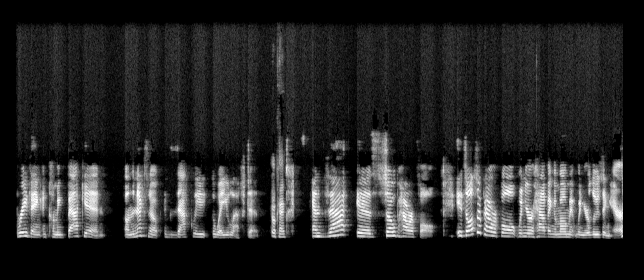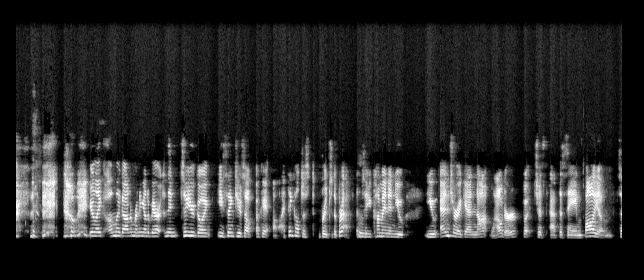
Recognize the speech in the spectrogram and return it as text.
breathing, and coming back in on the next note exactly the way you left it. Okay. And that is so powerful. It's also powerful when you're having a moment when you're losing air. you're like, oh my God, I'm running out of air. And then so you're going, you think to yourself, okay, I think I'll just bridge the breath. And mm. so you come in and you, you enter again, not louder, but just at the same volume. So,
